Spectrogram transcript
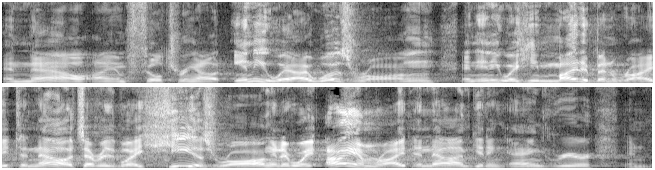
And now I am filtering out any way I was wrong and any way he might have been right. And now it's every way he is wrong and every way I am right. And now I'm getting angrier and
